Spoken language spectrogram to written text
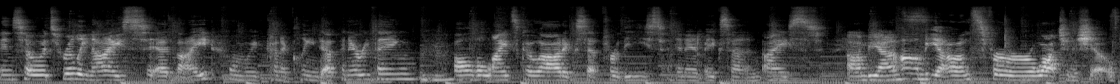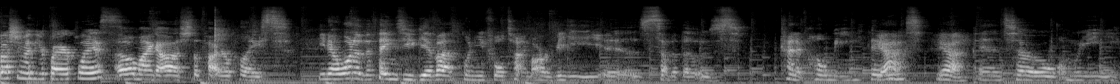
and so it's really nice at night when we've kind of cleaned up and everything Mm-hmm. all the lights go out except for these and it makes a nice Ambiance. ambiance for watching a show Especially with your fireplace. Oh my gosh, the fireplace. You know, one of the things you give up when you full-time RV is some of those kind of homey Yeah. things. Yeah. And so when we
